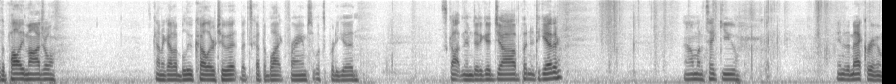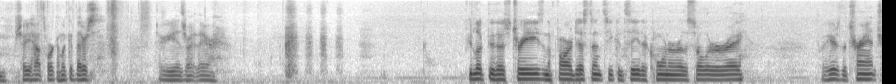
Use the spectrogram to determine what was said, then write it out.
The poly module. It's kind of got a blue color to it, but it's got the black frame, so it looks pretty good. Scott and them did a good job putting it together. Now I'm going to take you into the mech room, show you how it's working. Look at there's, there he is right there. If you look through those trees in the far distance, you can see the corner of the solar array. So here's the trench.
